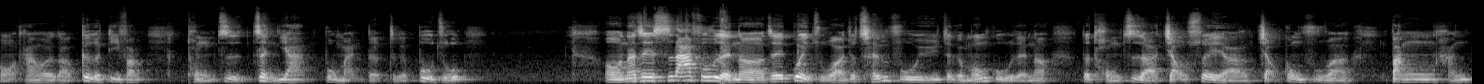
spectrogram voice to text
哦，他会到各个地方统治镇压不满的这个部族。哦，那这些斯拉夫人呢？这些贵族啊，就臣服于这个蒙古人呢的统治啊，缴税啊，缴贡赋啊，帮韩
